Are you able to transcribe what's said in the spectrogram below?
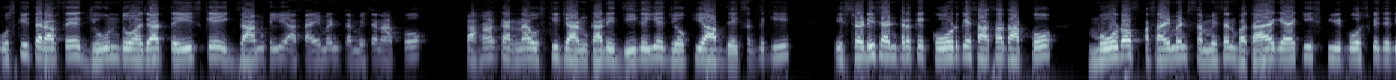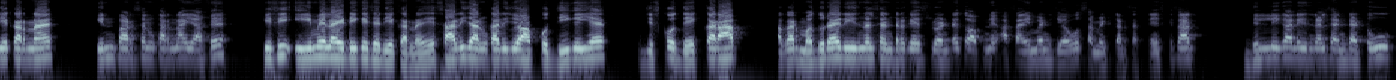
उसकी तरफ़ से जून 2023 के एग्ज़ाम के लिए असाइनमेंट सबमिशन आपको कहाँ करना है, उसकी जानकारी दी गई है, जो कि आप देख सकते कि स्टडी सेंटर के कोड के साथ साथ आपको मोड ऑफ़ असाइनमेंट सबमिशन बताया गया है कि स्पीड पोस्ट के ज़रिए करना है, इन पर्सन करना है, या फिर किसी ईमेल आईडी के ज़रिए करना है। ये सारी जानकारी जो आपको दी गई है, जिसको देखकर आप अगर मदुरई रीजनल सेंटर के स्टूडेंट है तो अपने असाइनमेंट जो है वो सबमिट कर सकते हैं। इसके साथ दिल्ली का regional centre too,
